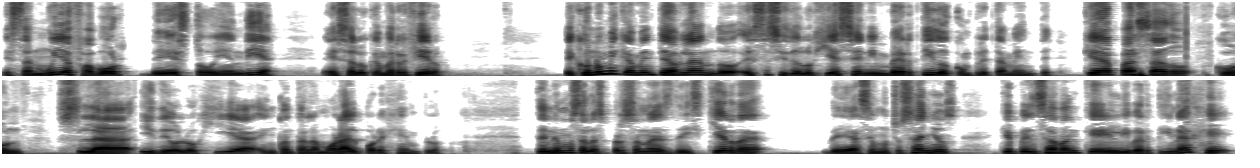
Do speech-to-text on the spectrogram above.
están muy a favor de esto hoy en día. Es a lo que me refiero. Económicamente hablando, estas ideologías se han invertido completamente. ¿Qué ha pasado con la ideología en cuanto a la moral, por ejemplo? Tenemos a las personas de izquierda de hace muchos años que pensaban que el libertinaje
